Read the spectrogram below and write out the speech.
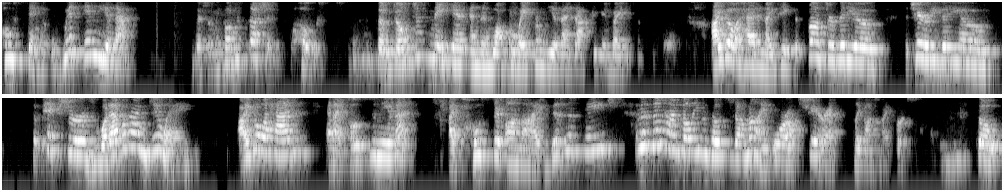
posting within the event. There's something called discussion, post. So don't just make it and then walk away from the event after you invited some people. I go ahead and I take the sponsor videos, the charity videos, the pictures, whatever I'm doing, I go ahead and I post it in the event. I post it on my business page, and then sometimes I'll even post it on mine, or I'll share it like onto my personal. So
